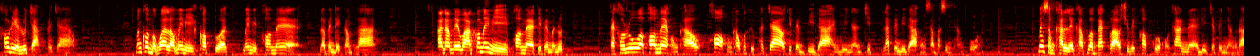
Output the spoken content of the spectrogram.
เขาเรียนรู้จักพระเจ้า บางคนบอกว่าเราไม่มีครอบครัวไม่มีพ่อแม่เราเป็นเด็กกำพร้า อาดัมเอวาก็ไม่มีพ่อแม่ที่เป็นมนุษย์ แต่เขารู้ว่าพ่อแม่ของเขาพ่อของเขาก็คือพระเจ้าที่เป็นบิดาแห่งวิญญาณจิต และเป็นบิดาของสรรพสิ่งทั้งปวงไม่สำคัญเลยครับว่าแบ็กกราวด์ชีวิตครอบครัวของท่านในอดีตจะเป็นอย่างไร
